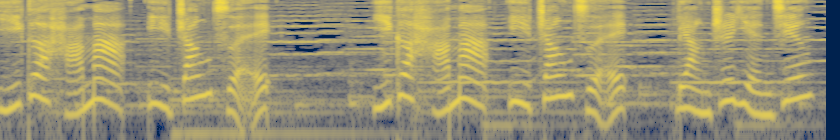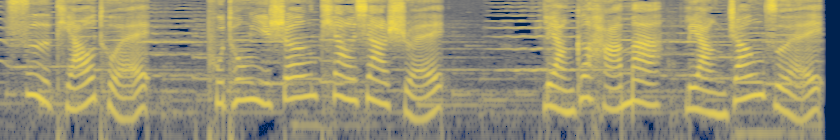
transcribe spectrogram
一个蛤蟆一张嘴，一个蛤蟆一张嘴，两只眼睛，四条腿，扑通一声跳下水。两个蛤蟆。两张嘴，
